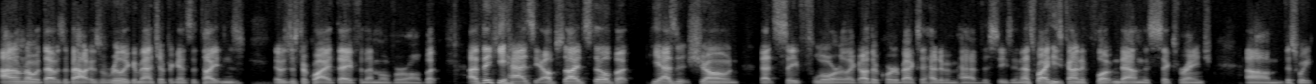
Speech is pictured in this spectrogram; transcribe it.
I don't know what that was about. It was a really good matchup against the Titans. It was just a quiet day for them overall. But I think he has the upside still, but he hasn't shown that safe floor like other quarterbacks ahead of him have this season. That's why he's kind of floating down this six range um, this week.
